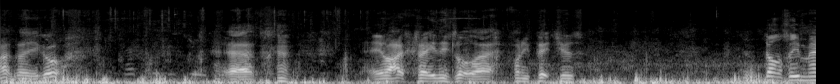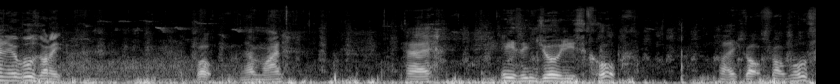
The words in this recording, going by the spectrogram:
Right, there you go. He likes creating these little uh, funny pictures. Don't see many of us on it. But never mind. Uh, he's enjoying his cup that he got from us.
